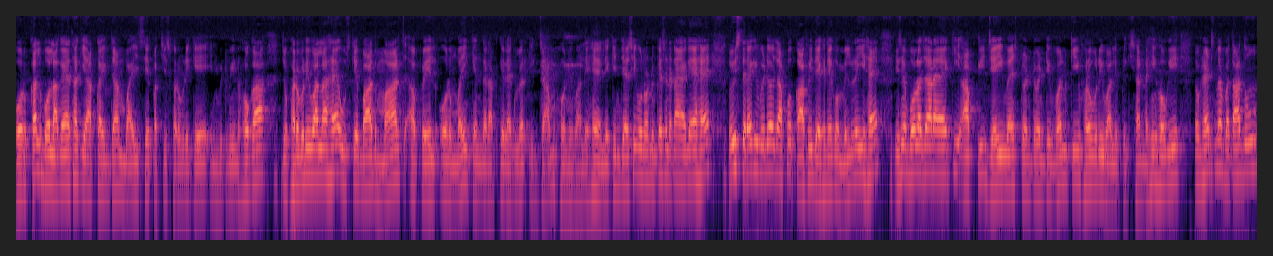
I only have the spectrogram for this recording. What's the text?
और कल बोला गया था कि आपका एग्ज़ाम 22 से 25 फरवरी के इन बिटवीन होगा, जो फरवरी वाला है, उसके बाद मार्च, अप्रैल और मई के अंदर आपके रेगुलर एग्ज़ाम होने वाले हैं। लेकिन जैसे ही वो नोटिफिकेशन हटाया गया है तो इस तरह की वीडियोज़ आपको काफ़ी देखने को मिल रही है। इसमें बोला जा रहा है कि आपकी जेई मैच ट्वेंटी की फरवरी वाली परीक्षा नहीं होगी। तो फ्रेंड्स, मैं बता दूँ,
